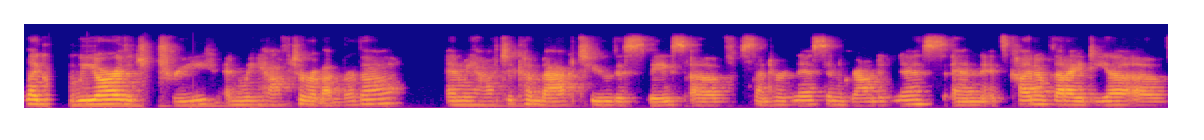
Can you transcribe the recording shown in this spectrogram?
like we are the tree and we have to remember that. And we have to come back to this space of centeredness and groundedness. And it's kind of that idea of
